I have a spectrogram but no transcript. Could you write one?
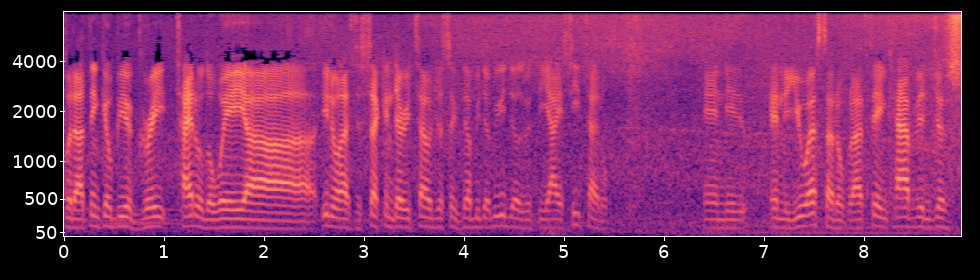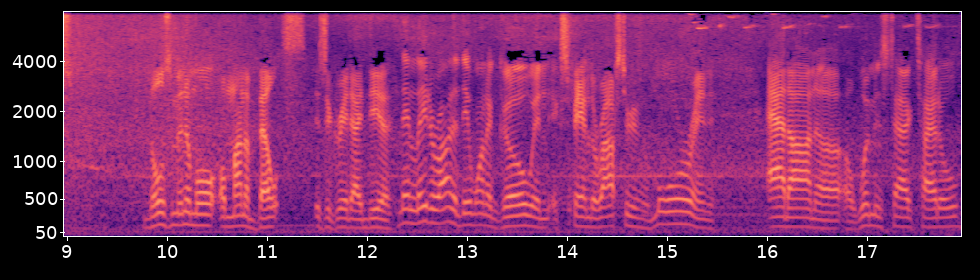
but I think it'll be a great title the way uh, you know as the secondary title, just like WWE does with the IC title and the and the US title. But I think having just those minimal amount of belts is a great idea. Then later on, if they want to go and expand the roster even more and add on a, a women's tag title,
